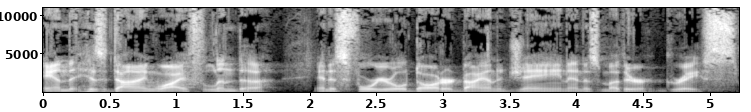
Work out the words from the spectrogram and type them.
and his dying wife Linda, and his four year old daughter Diana Jane, and his mother Grace.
